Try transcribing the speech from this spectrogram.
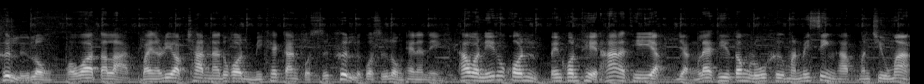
ขึ้นหรือลง เพราะว่าตลาด binary option นะทุกคนมีแค่การกดซื้อขึ้นหรือกดซื้อลงแค่นั้นเอง ถ้าวันนี้ทุกคนเป็นคนเทรด5นาทีอะอย่างแรกที่ต้องรู้คือมันไม่ซิ่งครับมันชิลมาก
